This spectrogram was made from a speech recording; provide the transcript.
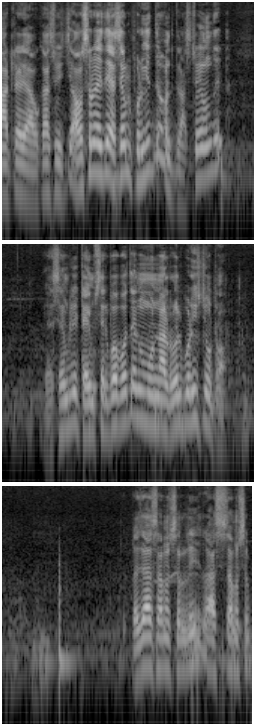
మాట్లాడే అవకాశం ఇచ్చి అవసరమైతే అసెంబ్లీ పొడిగిద్దాం అంటే నష్టమే ఉంది అసెంబ్లీ టైం సరిపోతే మూడు నాలుగు రోజులు పొడిగి ఉంటాం. ప్రజా సమస్యల్ని రాష్ట్ర సమస్యలు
